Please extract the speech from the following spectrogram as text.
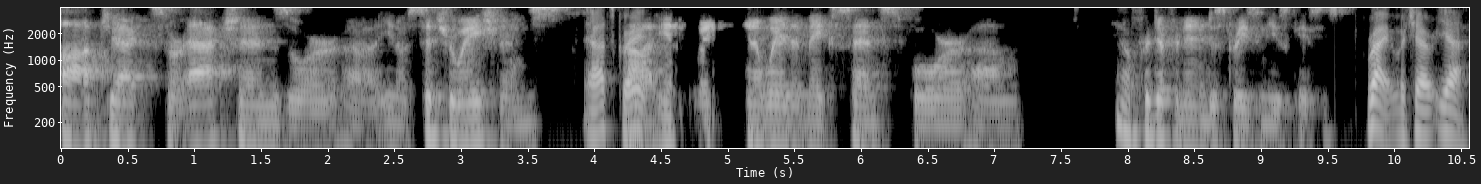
objects or actions or uh, you know situations. That's great uh, in, a way, in, a way, that makes sense for um, you know for different industries and use cases. Right. Whichever. Yeah.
